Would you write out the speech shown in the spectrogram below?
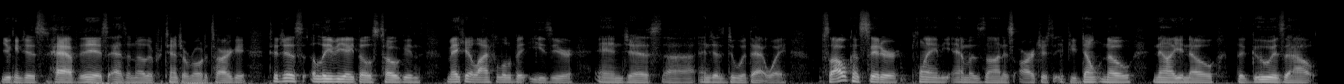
You can just have this as another potential Rota target to just alleviate those tokens, make your life a little bit easier, and just uh, and just do it that way. So I would consider playing the Amazoness Archers. If you don't know, now you know. The goo is out.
